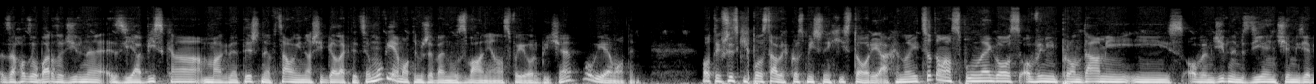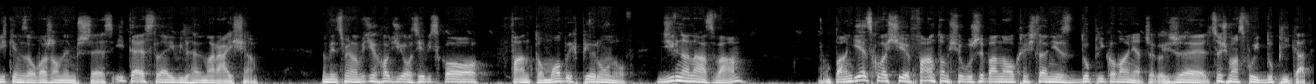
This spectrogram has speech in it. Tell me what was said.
zachodzą bardzo dziwne zjawiska magnetyczne w całej naszej galaktyce. Mówiłem o tym, że Wenus zwalnia na swojej orbicie. Mówiłem o tym. O tych wszystkich pozostałych kosmicznych historiach. No i co to ma wspólnego z owymi prądami i z owym dziwnym zdjęciem i zjawiskiem zauważonym przez i Tesla i Wilhelma Reicha? No więc mianowicie chodzi o zjawisko fantomowych piorunów. Dziwna nazwa. Po angielsku właściwie fantom się używa na określenie zduplikowania czegoś, że coś ma swój duplikat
